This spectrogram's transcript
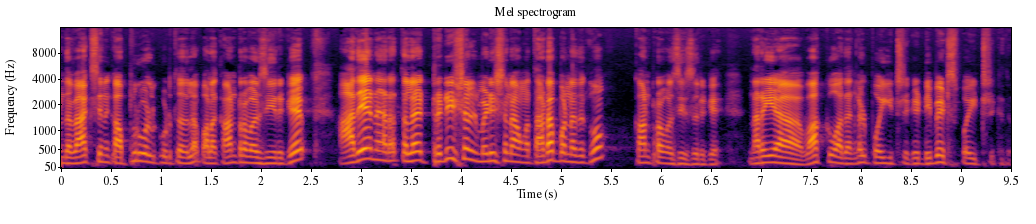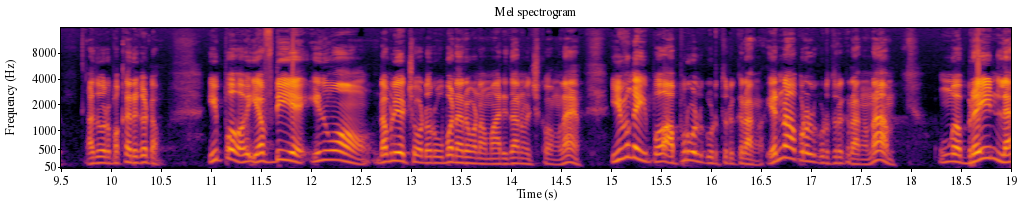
அந்த வேக்சினுக்கு அப்ரூவல் கொடுத்ததில் பல கான்ட்ரவர்சி இருக்குது அதே நேரத்தில் ட்ரெடிஷ்னல் மெடிசன் அவங்க தடை பண்ணதுக்கும் கான்ட்ரவர்சிஸ் இருக்குது நிறைய வாக்குவாதங்கள் போயிட்டுருக்கு டிபேட்ஸ் போயிட்டுருக்குது. அது ஒரு பக்கம் இருக்கட்டும். இப்போது எஃப்டிஏ இதுவும் டபிள்யூஹெச்ஓட ஒரு உபநிறுவனம் மாதிரி தான் வச்சுக்கோங்களேன். இவங்க இப்போது அப்ரூவல் கொடுத்துருக்குறாங்க. என்ன அப்ரூவல் கொடுத்துருக்குறாங்கன்னா உங்கள் பிரெயினில்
